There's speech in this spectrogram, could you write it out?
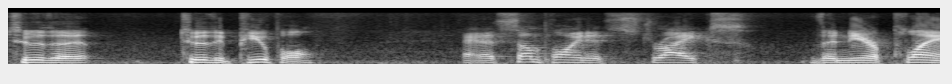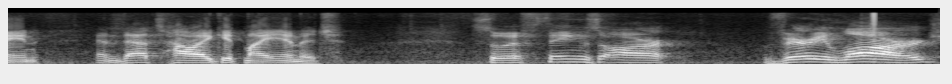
to the to the pupil and at some point it strikes the near plane and that's how I get my image. So, if things are very large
